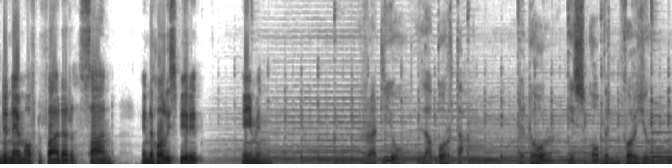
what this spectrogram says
In the name of the Father, Son, and the Holy Spirit. Amen. Radio La Porta. The door is open for you.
